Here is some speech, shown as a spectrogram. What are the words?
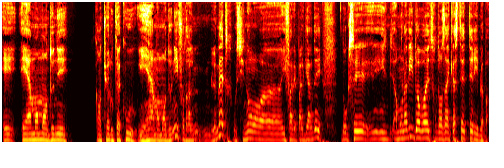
Et, et à un moment donné, quand tu as Lukaku, et à un moment donné, il faudra le, le mettre, ou sinon euh, il fallait pas le garder. Donc c'est, à mon avis, il doit être dans un casse-tête terrible là-bas.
